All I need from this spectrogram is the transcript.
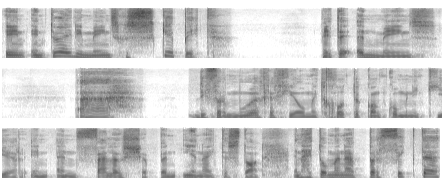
En en toe hy die mens geskep het, het hy in mens uh die vermoë gegee om met God te kon kommunikeer en in fellowship en eenheid te staan. En hy het hom in 'n perfekte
